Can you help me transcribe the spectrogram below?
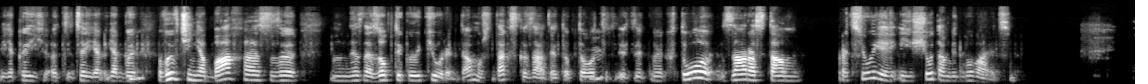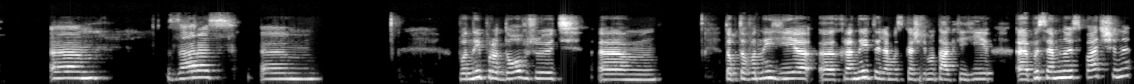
який це якби вивчення Баха з не знаю, з оптикою Тюринг, да, можна так сказати. Тобто, от Мгм. е, е, хто зараз там працює і що там відбувається? Ем, зараз ем, вони продовжують, ем, тобто вони є е, хранителями, скажімо так, її е, писемної спадщини, е,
